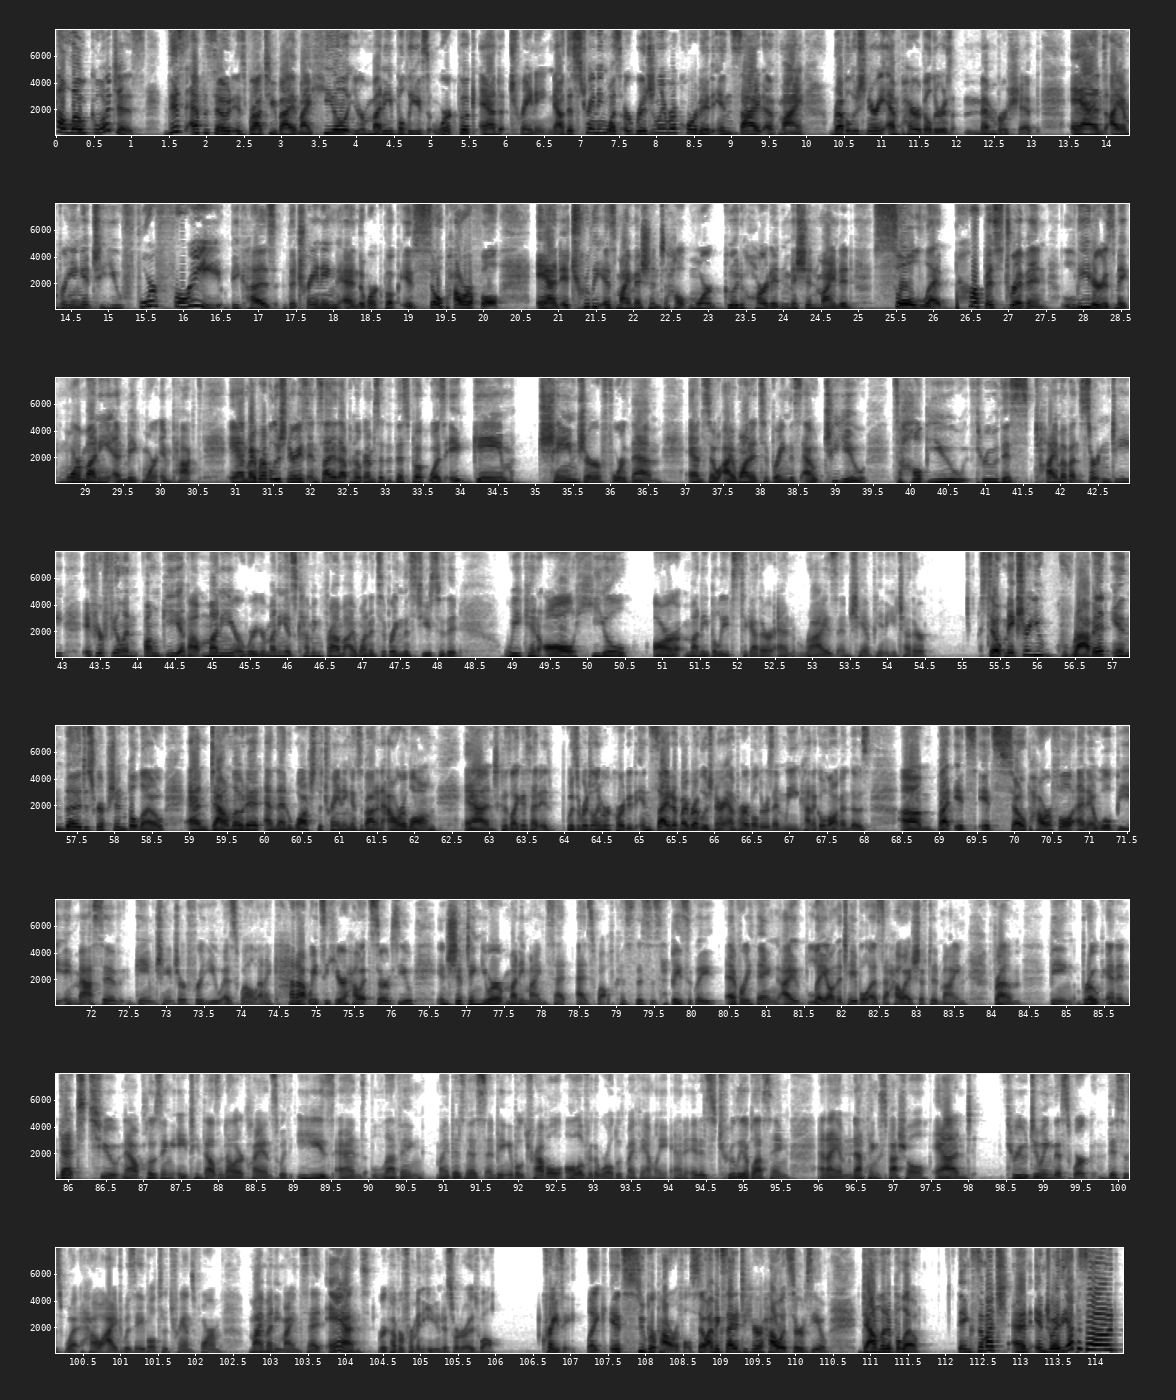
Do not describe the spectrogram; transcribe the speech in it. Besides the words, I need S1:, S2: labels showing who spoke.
S1: Hello, gorgeous. This episode is brought to you by my Heal Your Money Beliefs workbook and training. Now, this training was originally recorded inside of my Revolutionary Empire Builders membership, and I am bringing it to you for free because the training and the workbook is so powerful. And it truly is my mission to help more good hearted, mission minded, soul led, purpose driven leaders make more money and make more impact. And my revolutionaries inside of that program said that this book was a game changer for them. And so I wanted to bring this out to you to help you through this time of uncertainty. If you're feeling funky about money or where your money is coming from, I wanted to bring this to you so that we can all heal our money beliefs together and rise and champion each other. So make sure you grab it in the description below and download it and then watch the training. It's about an hour long. And because, like I said, it was originally recorded inside of my Revolutionary Empire Builders and we kind of go long on those. Um, but it's, it's so powerful and it will be a massive game changer for you as well. And I cannot wait to hear how it serves you in shifting your money mindset as well. Because this is basically everything I lay on the table as to how I shifted mine from being broke and in debt to now closing $18,000 clients with ease and loving my business and being able to travel all over the world with my family. And it is truly a blessing, and I am nothing special. And through doing this work, this is what how I was able to transform my money mindset and recover from an eating disorder as well. Crazy. Like it's super powerful. So I'm excited to hear how it serves you. Download it below. Thanks so much and enjoy the episode.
